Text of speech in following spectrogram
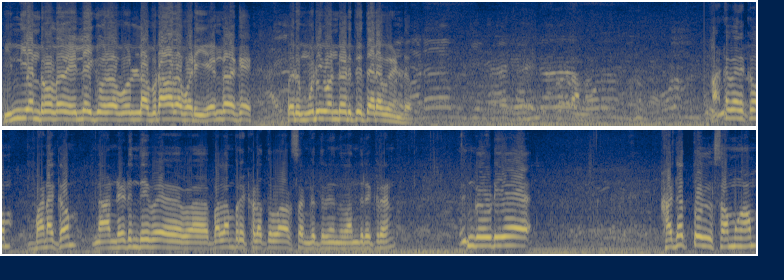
இந்தியன் ரோலர் எல்லைக்கு உள்ள- விடாதபடி எங்களுக்கு ஒரு முடிவு ஒன்று எடுத்து தர வேண்டும். அனைவருக்கும் வணக்கம். நான் நெடுந்தீவு வ- கடத்தொழிலாளர் சங்கத்திலிருந்து வந்திருக்கிறேன். எங்களுடைய கடத்தொழில் சமூகம்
